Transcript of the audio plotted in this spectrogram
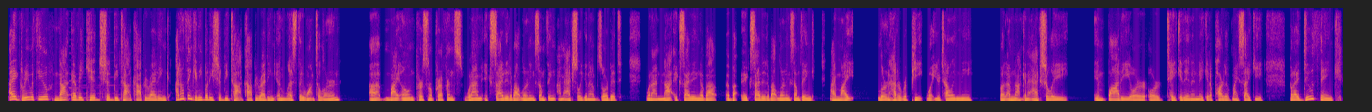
I agree with you. Not every kid should be taught copywriting. I don't think anybody should be taught copywriting unless they want to learn. Uh, my own personal preference when i'm excited about learning something i'm actually going to absorb it when i'm not excited about, about excited about learning something i might learn how to repeat what you're telling me but i'm not going to actually embody or or take it in and make it a part of my psyche. But i do think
